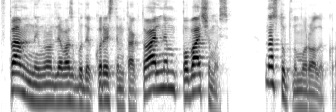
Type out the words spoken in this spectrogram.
Впевнений, воно для вас буде корисним та актуальним. Побачимось в наступному ролику.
